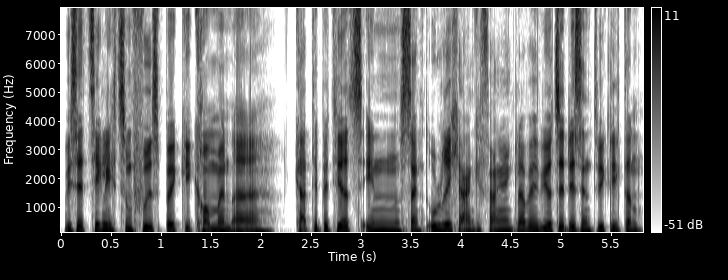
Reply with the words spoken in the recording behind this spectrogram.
Wie seid ihr eigentlich zum Fußball gekommen? Äh, Kathi, bei dir hat es in St. Ulrich angefangen, glaube ich. Wie hat sich das entwickelt dann?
